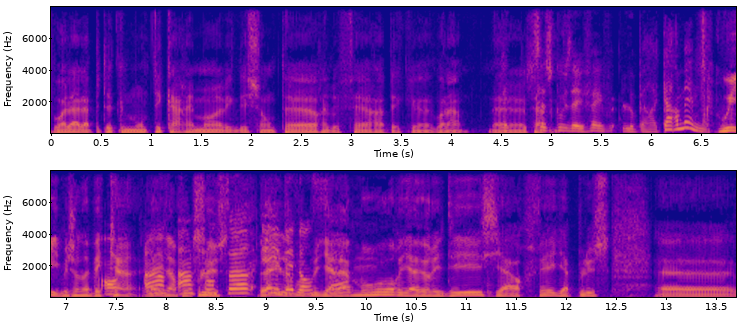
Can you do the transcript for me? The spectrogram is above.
voilà là peut-être le monter carrément avec des chanteurs et le faire avec euh, voilà. Euh, ça- C'est ce que vous avez fait avec l'opéra Carmen. Oui, mais j'en avais qu'un. Là, un- il en un faut plus. Là, il en faut plus. Il y a l'amour, il y a Eurydice, il y a Orphée, il y a plus. Euh,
